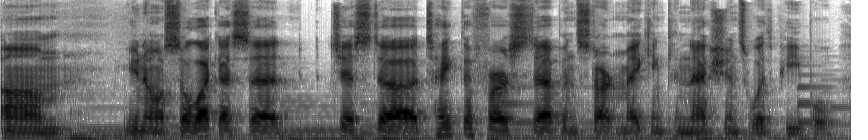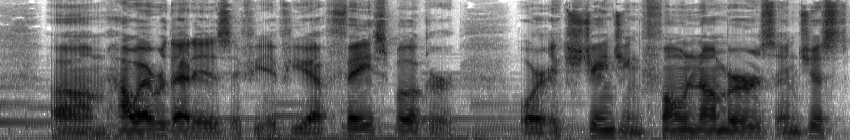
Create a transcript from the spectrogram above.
Um, you know, so like I said, just uh, take the first step and start making connections with people. Um, however that is, if you, if you have Facebook or or exchanging phone numbers and just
